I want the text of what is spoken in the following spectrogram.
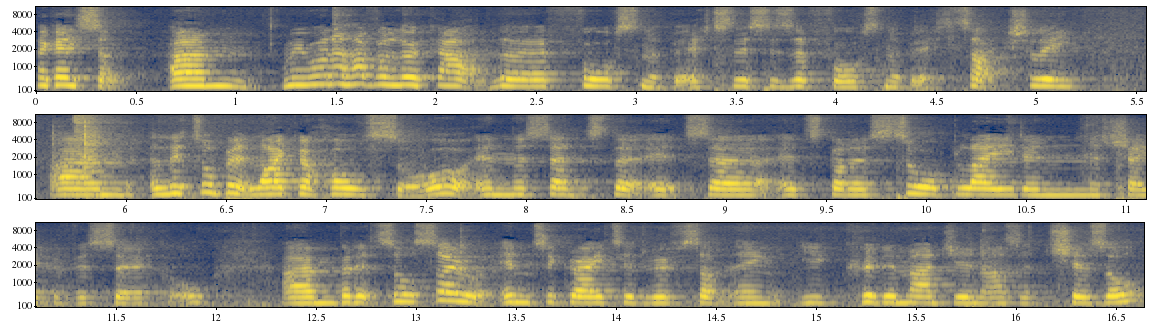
Okay, so um, we want to have a look at the Forstner bit. This is a Forstner bit. It's actually um, a little bit like a hole saw in the sense that it's a, it's got a saw blade in the shape of a circle, um, but it's also integrated with something you could imagine as a chisel.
